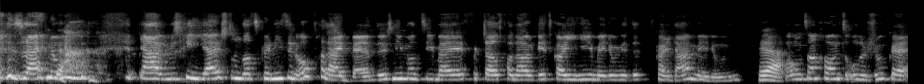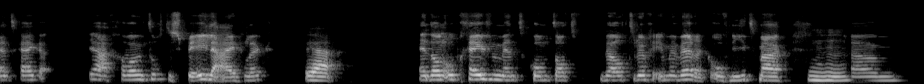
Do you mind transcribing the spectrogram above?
zijn? Of, ja. ja. misschien juist omdat ik er niet in opgeleid ben. Dus niemand die mij heeft verteld van, nou, dit kan je hiermee doen en dit kan je daarmee doen. Ja. Maar om het dan gewoon te onderzoeken en te kijken, ja, gewoon toch te spelen eigenlijk. Ja. En dan op een gegeven moment komt dat wel terug in mijn werk, of niet. Maar mm -hmm. um,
